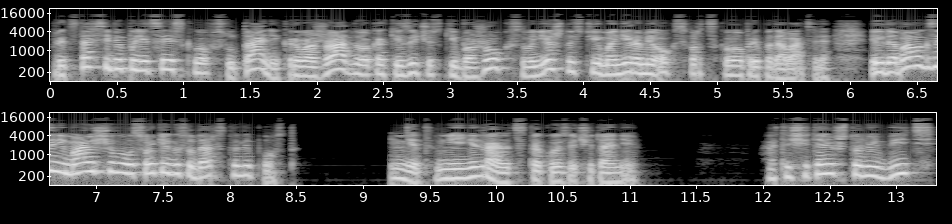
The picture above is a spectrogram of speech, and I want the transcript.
Представь себе полицейского в сутане, кровожадного, как языческий божок, с внешностью и манерами оксфордского преподавателя, и вдобавок занимающего высокий государственный пост. Нет, мне не нравится такое сочетание. — А ты считаешь, что любить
